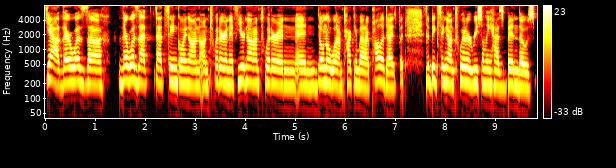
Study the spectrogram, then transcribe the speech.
Yeah, there was uh there was that that thing going on on Twitter and if you're not on Twitter and and don't know what I'm talking about, I apologize, but the big thing on Twitter recently has been those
